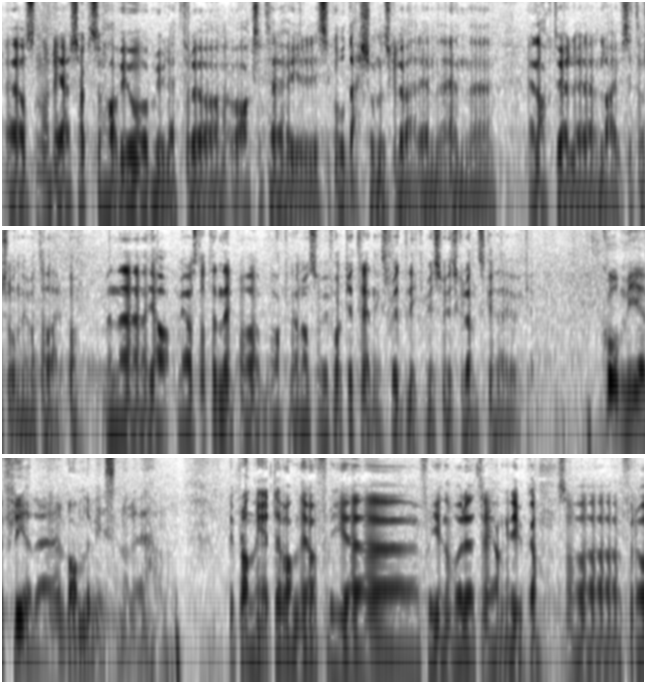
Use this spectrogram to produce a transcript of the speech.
Og Når det er sagt, så har vi jo mulighet for å akseptere høyere risiko dersom det skulle være en, en en aktuell en live situasjon vi må ta vare på. Men eh, ja, vi har stått en del på bakken her nå, så vi får ikke treningsflyt like mye som vi skulle ønske. Det gjør vi ikke. Hvor mye flyr det vanligvis når det er her? Vi planlegger til vanlig å fly eh, flyene våre tre ganger i uka. Så eh, for å,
